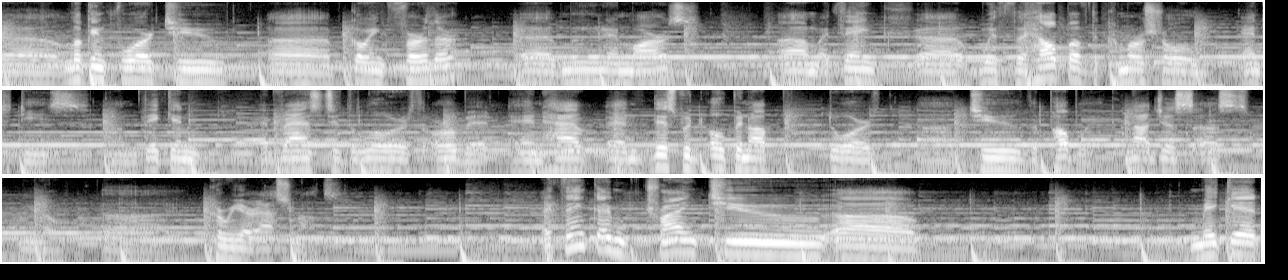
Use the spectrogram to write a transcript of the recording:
uh, looking forward to uh, going further, uh, Moon and Mars. Um, I think uh, with the help of the commercial entities, um, they can advance to the low Earth orbit and have, and this would open up doors uh, to the public, not just us, you know, uh, career astronauts. I think I'm trying to make it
